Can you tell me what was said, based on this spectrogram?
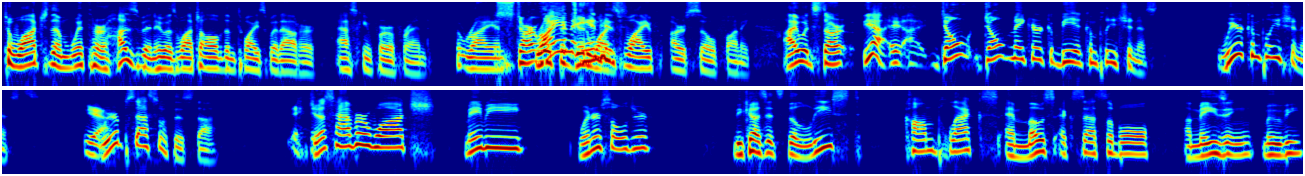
to watch them with her husband who has watched all of them twice without her, asking for a friend? Ryan. Start Ryan good and ones. his wife are so funny. I would start. Yeah, I- don't don't make her be a completionist. We're completionists. yeah, We're obsessed with this stuff. Just have her watch maybe Winter Soldier because it's the least complex and most accessible, amazing movie.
